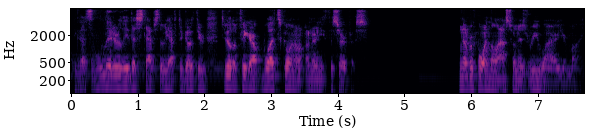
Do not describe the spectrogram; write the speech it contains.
Like that's literally the steps that we have to go through to be able to figure out what's going on underneath the surface. Number four, and the last one is rewire your mind.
